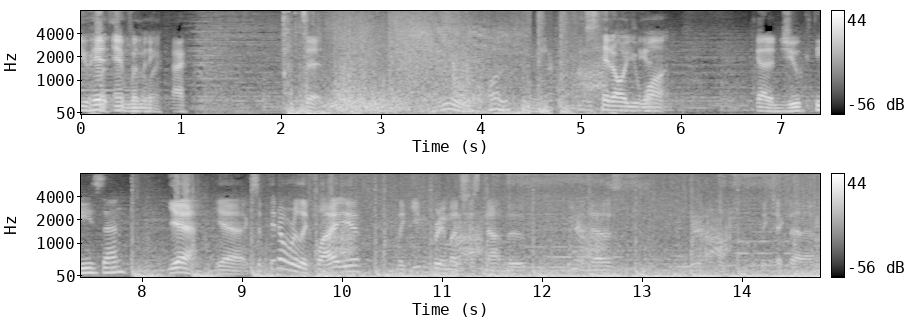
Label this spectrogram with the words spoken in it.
You hit What's infinitely. That's it. Ooh, oh, this is neat. You just hit all you Yeah. want. You gotta juke these then. Yeah, yeah. Except they don't really fly at you. Like you can pretty much just not move. It does. Like, check that out.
